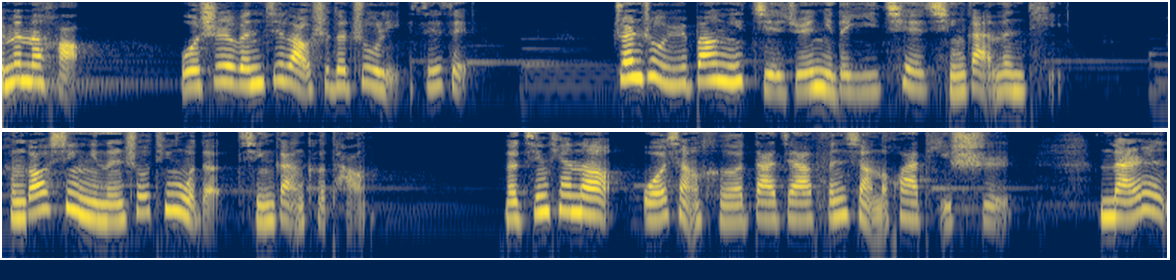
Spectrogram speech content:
姐妹们好，我是文姬老师的助理 C C，专注于帮你解决你的一切情感问题。很高兴你能收听我的情感课堂。那今天呢，我想和大家分享的话题是：男人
